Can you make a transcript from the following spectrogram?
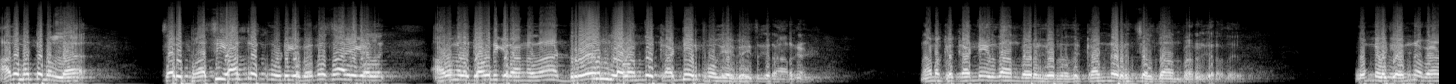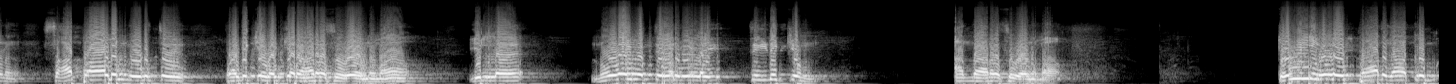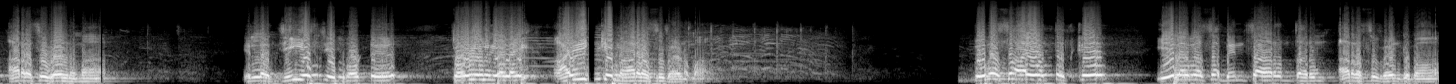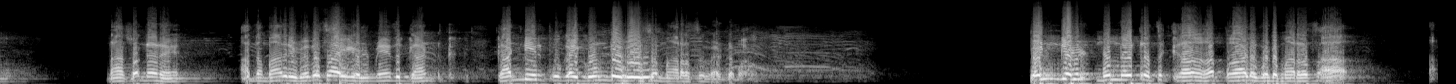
அது மட்டுமல்ல சரி பசி ஆற்றக்கூடிய விவசாயிகள் அவங்களை கவனிக்கிறாங்கன்னா ட்ரோன்ல வந்து கண்ணீர் புகை வைத்துகிறார்கள் நமக்கு கண்ணீர் தான் வருகிறது கண்ணெரிச்சல் தான் வருகிறது. உங்களுக்கு என்ன வேணும்? சாப்பாடும் கொடுத்து படிக்க வைக்கிற அரசு வேணுமா? இல்ல நுழைவுத் தேர்வுகளை திணிக்கும் அந்த அரசு வேணுமா? தொழில்களை பாதுகாக்கும் அரசு வேணுமா? இல்ல ஜிஎஸ்டி போட்டு தொழில்களை அழிக்கும் அரசு வேணுமா? விவசாயத்திற்கு இலவச மின்சாரம் தரும் அரசு வேண்டுமா? நான் சொன்னேனே அந்த மாதிரி விவசாயிகள் மீது கண்- கண்ணீர் புகை குண்டு வீசும் அரசு வேண்டுமா? பெண்கள் முன்னேற்றத்துக்காக பாடுபடும் அரசா?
